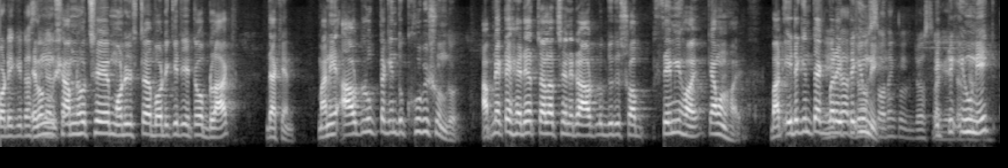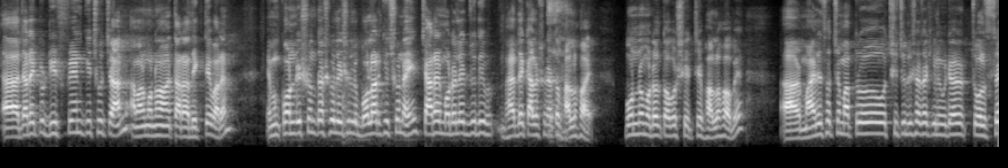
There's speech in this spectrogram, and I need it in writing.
বডি কিট আছে এবং সামনে হচ্ছে মডেলিস্টা বডি কিট এটাও ব্ল্যাক দেখেন মানে আউটলুকটা কিন্তু খুবই সুন্দর। আপনি একটা হেডেয়ার চালাচ্ছেন এটা আউটলুক যদি সব সেমই হয় কেমন হয়? বাট এটা কিন্তু একবার একটু ইউনিক একটু ইউনিক যারা একটু ডিফারেন্ট কিছু চান আমার মনে হয় তারা দেখতে পারেন। এবং কন্ডিশন তো আসলে আসলে বলার কিছু নাই। চারের মডেলের যদি ভাইদের কালেকশন এত ভালো হয় পনেরো মডেল তো অবশ্যই এর চেয়ে ভালো হবে। আর মাইলেজ হচ্ছে মাত্র ছিচল্লিশ হাজার কিলোমিটার চলছে।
